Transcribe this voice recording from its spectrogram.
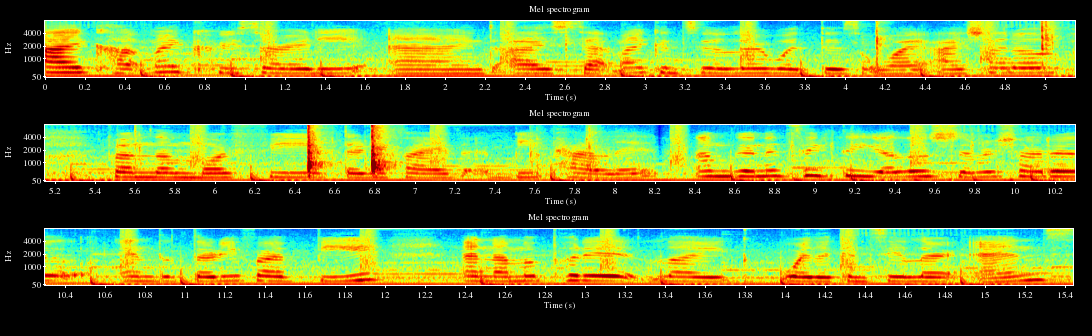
I cut my crease already and I set my concealer with this white eyeshadow from the Morphe 35B palette. I'm gonna take the yellow shimmer shadow in the 35B and I'm gonna put it like where the concealer ends.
